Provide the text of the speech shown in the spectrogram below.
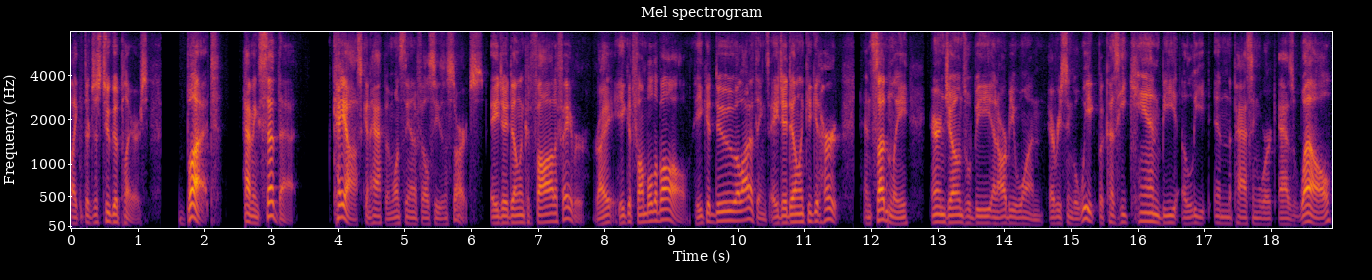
Like they're just two good players. But having said that, chaos can happen once the NFL season starts. AJ Dillon could fall out of favor, right? He could fumble the ball. He could do a lot of things. AJ Dillon could get hurt, and suddenly Aaron Jones will be an RB1 every single week because he can be elite in the passing work as well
